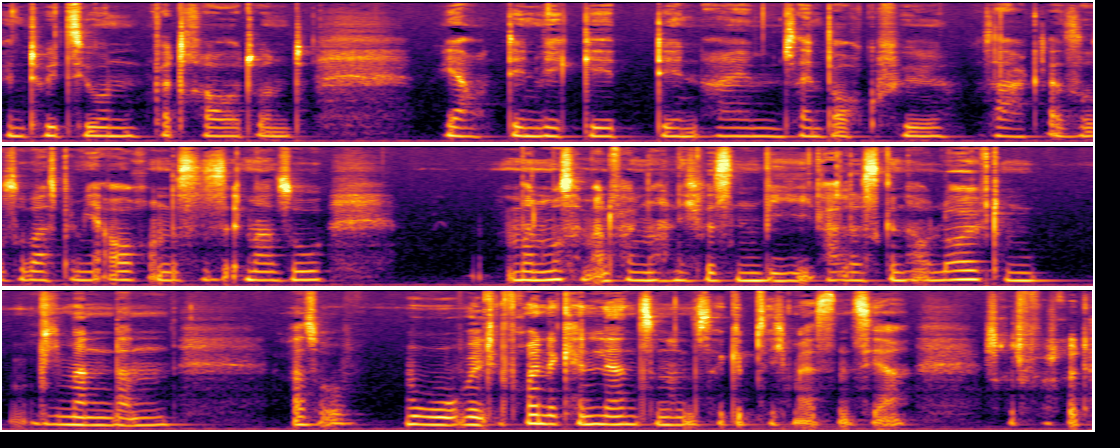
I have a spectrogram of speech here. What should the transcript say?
Intuition vertraut und ja, den Weg geht, den einem sein Bauchgefühl sagt. Also so war es bei mir auch. Und es ist immer so, man muss am Anfang noch nicht wissen, wie alles genau läuft und wie man dann, also wo welche Freunde kennenlernt, sondern das ergibt sich meistens ja Schritt für Schritt.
